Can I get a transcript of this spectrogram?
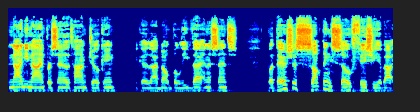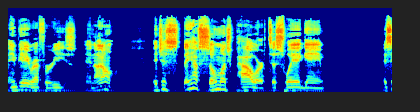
99% of the time joking because I don't believe that in a sense. But there's just something so fishy about NBA referees, and I don't. It just they have so much power to sway a game. It's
